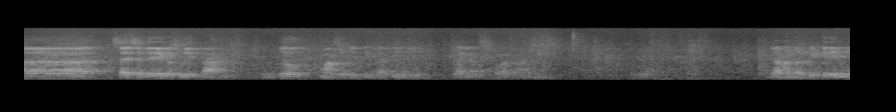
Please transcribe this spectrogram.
Eh, saya sendiri kesulitan untuk masuk di tingkat tinggi lagi di sekolah kami jangan berpikir ini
